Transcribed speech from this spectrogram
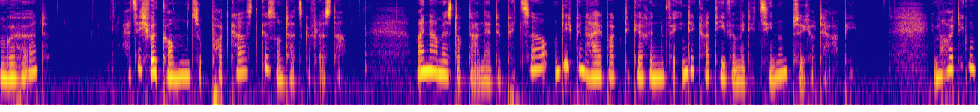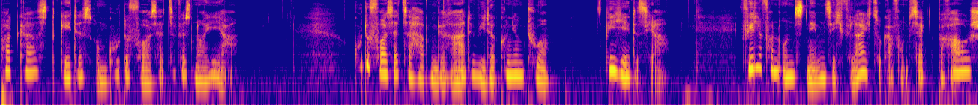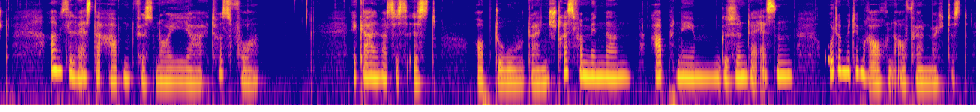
schon gehört? Herzlich willkommen zu Podcast Gesundheitsgeflüster. Mein Name ist Dr. Annette Pitzer und ich bin Heilpraktikerin für integrative Medizin und Psychotherapie. Im heutigen Podcast geht es um gute Vorsätze fürs neue Jahr. Gute Vorsätze haben gerade wieder Konjunktur, wie jedes Jahr. Viele von uns nehmen sich vielleicht sogar vom Sekt berauscht am Silvesterabend fürs neue Jahr etwas vor. Egal was es ist, ob du deinen Stress vermindern, abnehmen, gesünder essen oder mit dem Rauchen aufhören möchtest.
